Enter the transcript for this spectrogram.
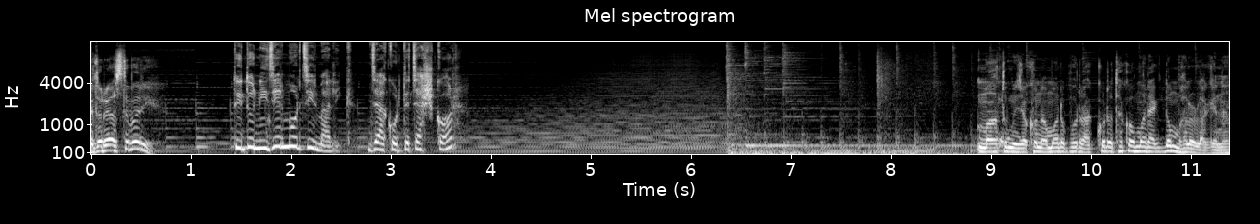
ভেতরে আসতে পারি? তুই তো নিজের মর্জির মালিক। যা করতে চাস কর। মা তুমি যখন আমার উপর রাগ করে থাকো আমার একদম ভালো লাগে না।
